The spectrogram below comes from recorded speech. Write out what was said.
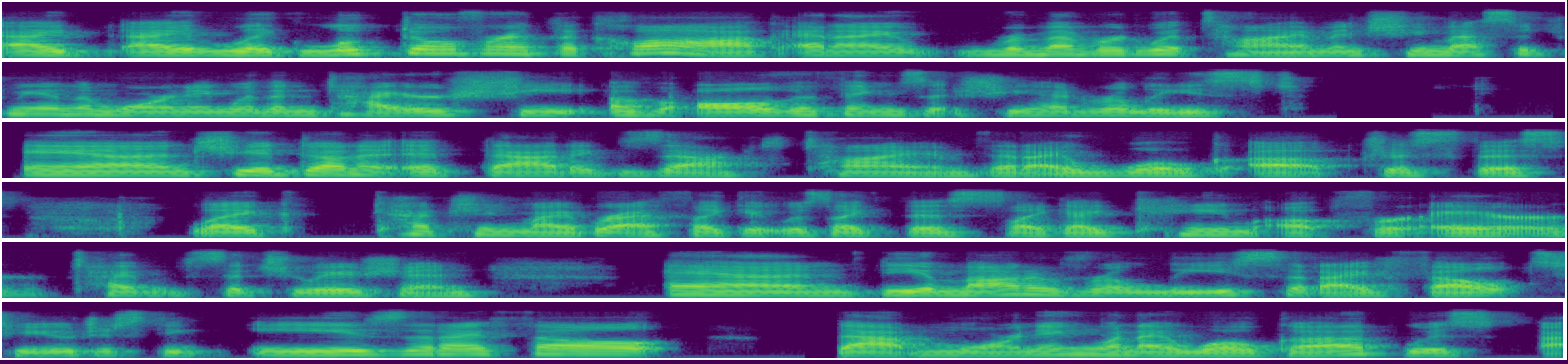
I, I like looked over at the clock and I remembered what time. And she messaged me in the morning with an entire sheet of all the things that she had released and she had done it at that exact time that I woke up, just this like catching my breath. Like it was like this, like I came up for air type of situation. And the amount of release that I felt too, just the ease that I felt that morning when I woke up was uh,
